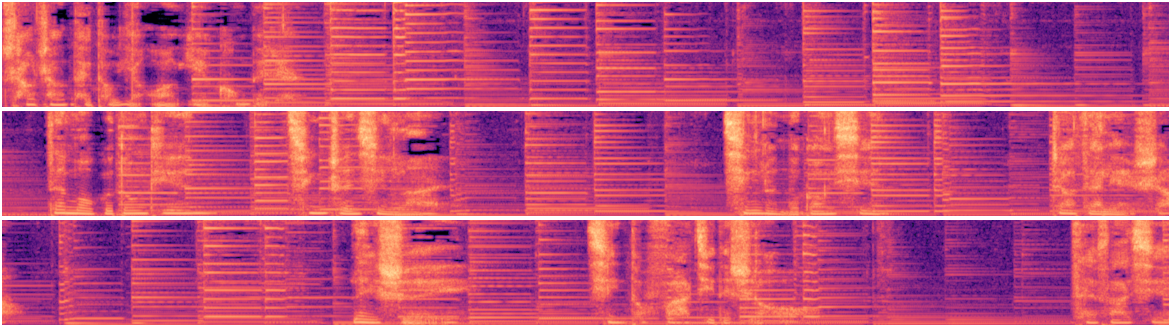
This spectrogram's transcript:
常常抬头仰望夜空的人。在某个冬天，清晨醒来，清冷的光线照在脸上，泪水浸透发际的时候，才发现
